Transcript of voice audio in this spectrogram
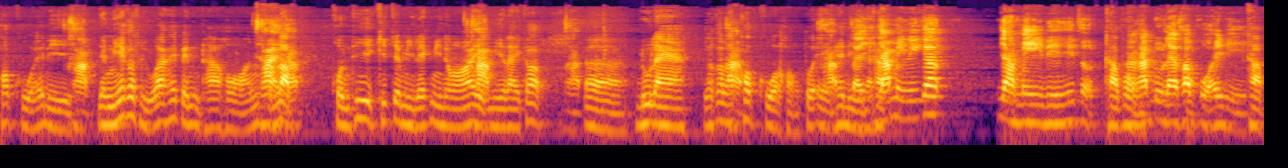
ครอบครัวให้ดี ครับอย่างนี้ก็ถือว่าให้เป็นอุทาหรณ์ใช่สำหรับครับคนที่คิดจะมีเล็กมีน้อย ครับมีอะไรก็ครับ เอ่อดูแลแล้วก็รักครับครอบครัวของตัวเองครับให้ดีแต่นะครับ ย้ำอีกนี้ก็ อย่ามีดีที่สุดครับผม นะครับ ดูแลครอบครัวให้ดี ครับ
